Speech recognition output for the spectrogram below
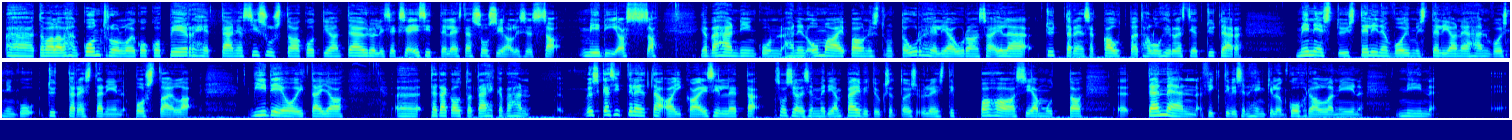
ää, tavallaan vähän kontrolloi koko perhettään ja sisustaa kotiaan täydelliseksi ja esittelee sitä sosiaalisessa mediassa. Ja vähän niin kuin hänen omaa epäonnistunutta urheilijauransa elää tyttärensä kautta, että haluaa hirveästi, että tytär menestyisi telinen voimistelijana ja hän voisi niin kuin tyttärestä niin postailla videoita ja ää, tätä kautta tämä ehkä vähän myös käsittelee tätä aikaa esille, että sosiaalisen median päivitykset olisi yleisesti paha asia, mutta tämän fiktiivisen henkilön kohdalla niin, niin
